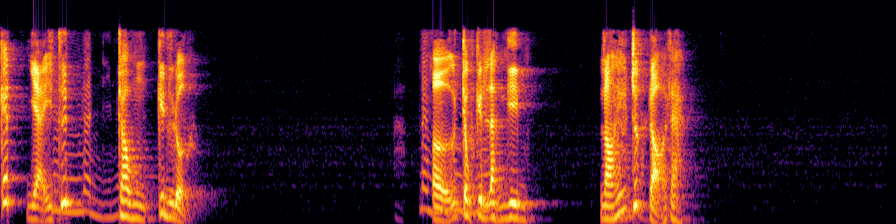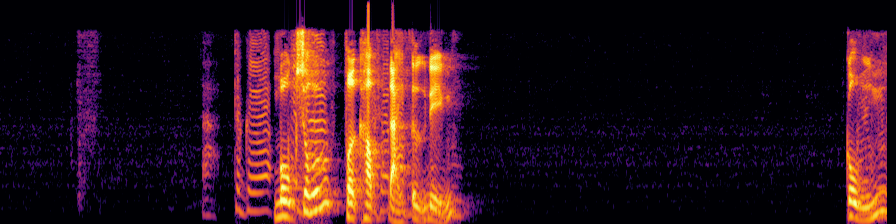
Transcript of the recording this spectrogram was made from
cách giải thích trong kinh luật. Ở trong kinh Lăng Nghiêm, nói rất rõ ràng. Một số Phật học đại tự điển cũng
